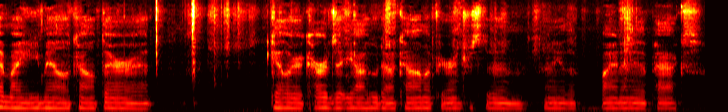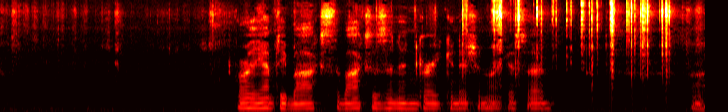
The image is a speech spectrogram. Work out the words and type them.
at my email account there at gallerycards at yahoo.com if you're interested in any of the buying any of the packs or the empty box. The box isn't in great condition, like I said. Ugh.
